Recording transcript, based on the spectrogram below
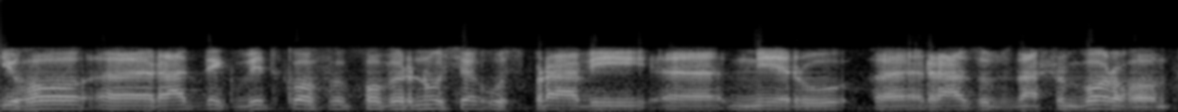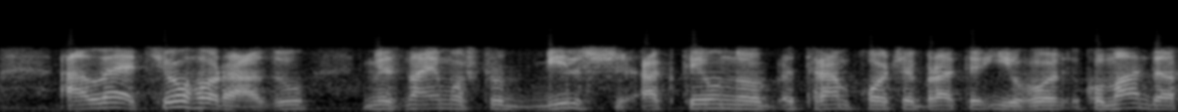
його е, радник Витков повернувся у справі е, миру е, разом з нашим ворогом. Але цього разу ми знаємо, що більш активно Трамп хоче брати його команда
